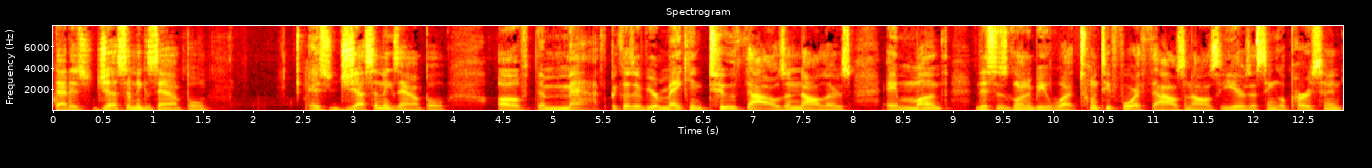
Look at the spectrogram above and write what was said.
That is just an example. It's just an example of the math because if you're making $2,000 a month, this is going to be what $24,000 a year as a single person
